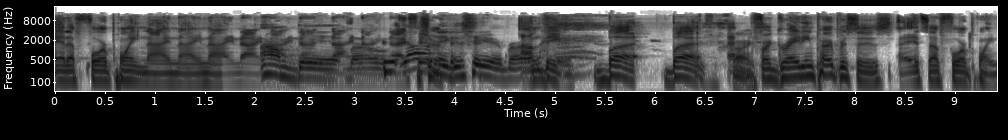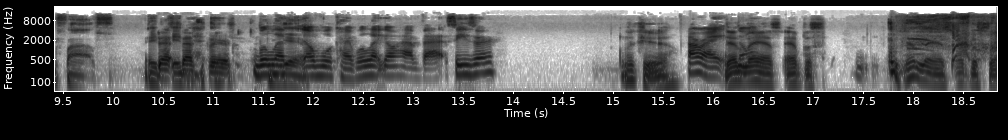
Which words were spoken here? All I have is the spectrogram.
at a four point nine nine nine nine. I'm dead, bro. Y'all sure. niggas here, bro. I'm there, but but Sorry. for grading purposes, it's a four point five. That- that's fair. We'll let Yeah. oh, okay. We'll let y'all have that. Caesar. Look here. All right. That don't- last episode. That last episode.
